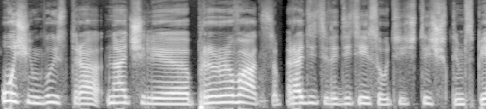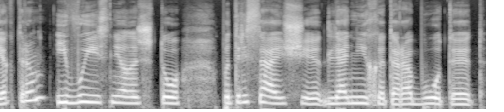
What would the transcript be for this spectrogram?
Очень быстро начали прорываться родители детей с аутистическим спектром, и выяснилось, что потрясающе для них это работает,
